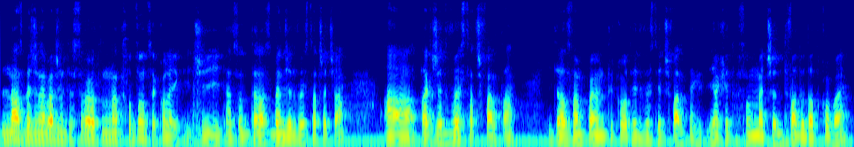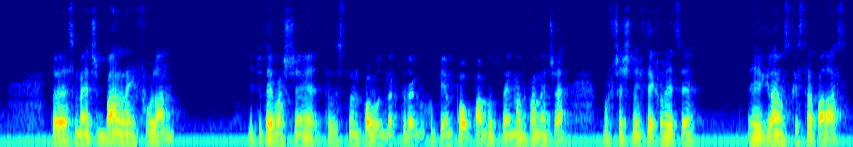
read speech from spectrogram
nas będzie najbardziej interesowały te nadchodzące kolejki, czyli ta, co teraz będzie 23, a także 24. I teraz Wam powiem tylko o tej 24, jakie to są mecze, dwa dodatkowe. To jest mecz Burnley-Fulham. I tutaj właśnie to jest ten powód, dla którego kupiłem Popa, bo tutaj ma dwa mecze, bo wcześniej w tej kolejce y, grają z Crystal Palace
